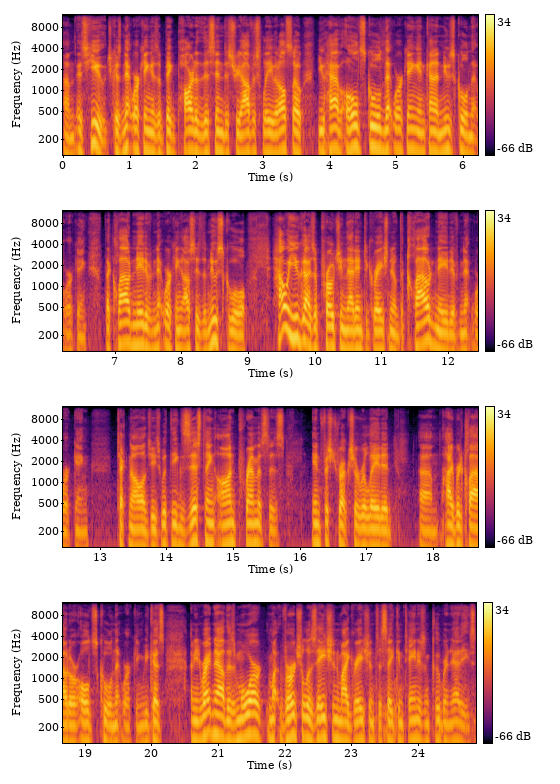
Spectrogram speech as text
um, is huge because networking is a big part of this industry, obviously, but also you have old school networking and kind of new school networking. The cloud native networking obviously is the new school. How are you guys approaching that integration of the cloud native networking technologies with the existing on-premises infrastructure related um, hybrid cloud or old school networking? Because, I mean, right now there's more virtualization migration to say containers and Kubernetes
